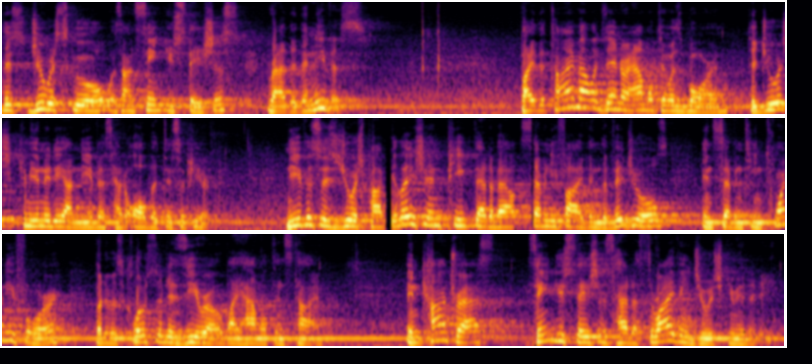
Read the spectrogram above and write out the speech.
this Jewish school was on St. Eustatius rather than Nevis. By the time Alexander Hamilton was born, the Jewish community on Nevis had all but disappeared. Nevis's Jewish population peaked at about 75 individuals in 1724, but it was closer to zero by Hamilton's time. In contrast, St. Eustatius had a thriving Jewish community.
